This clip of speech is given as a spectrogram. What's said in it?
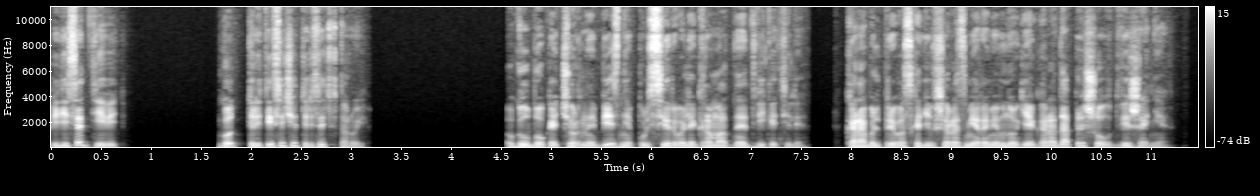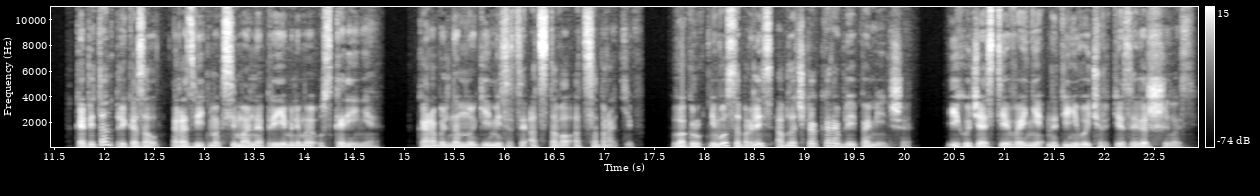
59. Год 3032. В глубокой черной бездне пульсировали громадные двигатели. Корабль, превосходивший размерами многие города, пришел в движение. Капитан приказал развить максимально приемлемое ускорение. Корабль на многие месяцы отставал от собратьев. Вокруг него собрались облачка кораблей поменьше. Их участие в войне на теневой черте завершилось.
